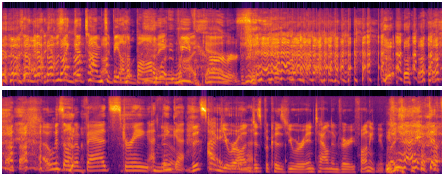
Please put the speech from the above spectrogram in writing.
it was a good time to be on a bombing. we've podcast. heard. I was on a bad string. I think No, uh, this time I- you were on yeah. just because you were in town and very funny. Like, That's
